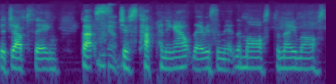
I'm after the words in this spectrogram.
the jab thing that's yeah. just happening out there isn't it? The mask the no mask.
